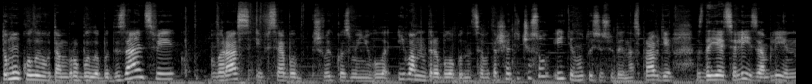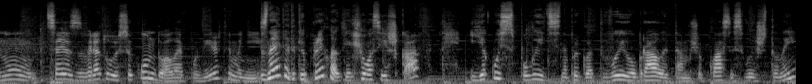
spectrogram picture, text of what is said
Тому, коли ви там робили би дизайн свій, ви раз і все би швидко змінювали. І вам не треба було б на це витрачати часу і тягнутися сюди. Насправді здається, ліза, блін, ну це врятує секунду, але повірте мені. Знаєте такий приклад, якщо у вас є шкаф і якусь з полиць, наприклад, ви обрали там, щоб класти свої штани,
